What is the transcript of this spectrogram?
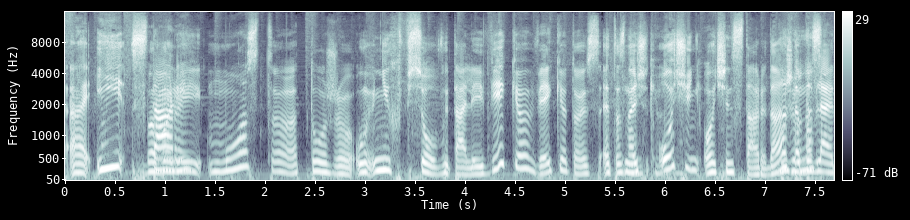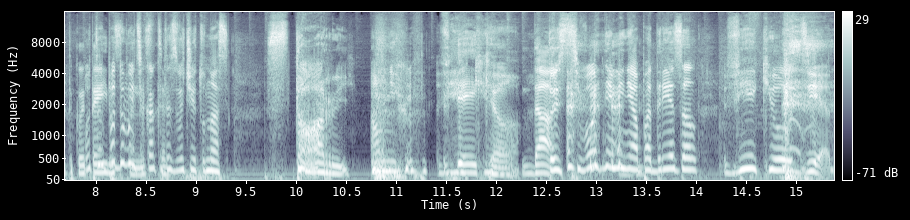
А, И старый мост а, тоже. У них все в Италии Векио, Векио. То есть это значит очень-очень старый, да? Боже, у нас- Добавляет такой Вот вы подумайте, как это звучит у нас старый, а у них векио. Да. То есть сегодня меня подрезал векио дед.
